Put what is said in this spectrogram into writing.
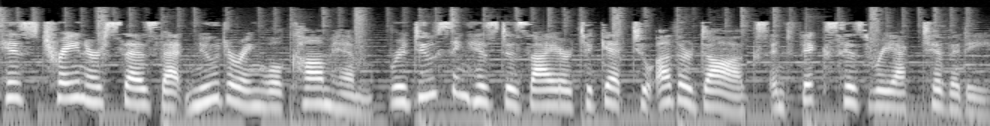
His trainer says that neutering will calm him, reducing his desire to get to other dogs and fix his reactivity.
